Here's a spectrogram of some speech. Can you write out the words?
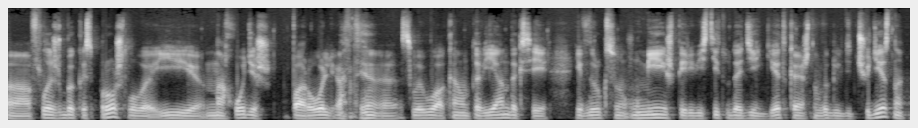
э, флешбэк из прошлого и находишь пароль от э, своего аккаунта в Яндексе и вдруг умеешь перевести туда деньги. Это, конечно, выглядит чудесно.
